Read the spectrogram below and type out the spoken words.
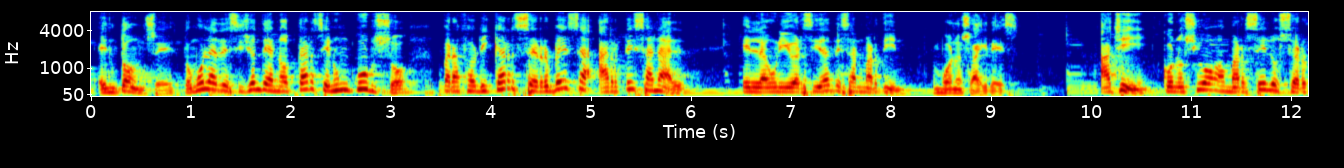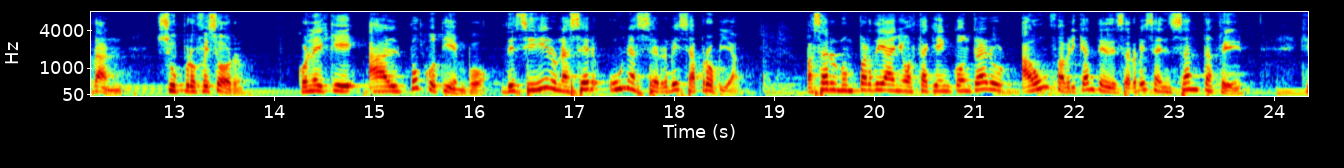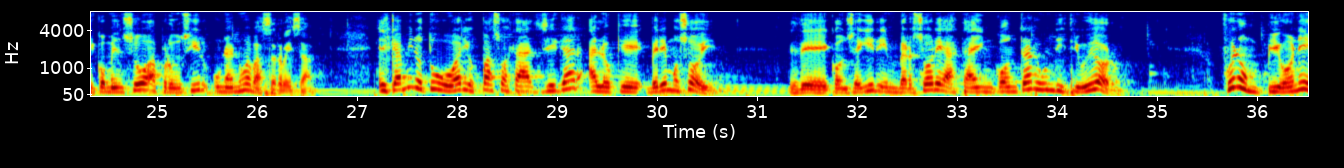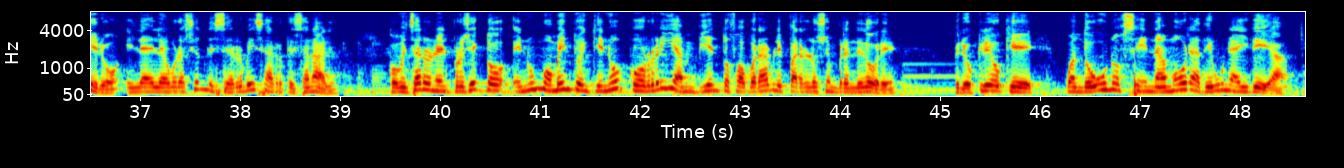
Entonces tomó la decisión de anotarse en un curso para fabricar cerveza artesanal en la Universidad de San Martín, en Buenos Aires. Allí conoció a Marcelo Cerdán, su profesor, con el que al poco tiempo decidieron hacer una cerveza propia. Pasaron un par de años hasta que encontraron a un fabricante de cerveza en Santa Fe que comenzó a producir una nueva cerveza. El camino tuvo varios pasos hasta llegar a lo que veremos hoy, desde conseguir inversores hasta encontrar un distribuidor. Fueron pioneros en la elaboración de cerveza artesanal Comenzaron el proyecto en un momento en que no corrían viento favorable para los emprendedores, pero creo que cuando uno se enamora de una idea,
